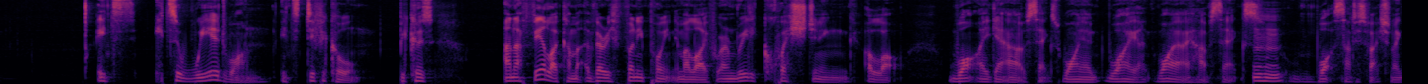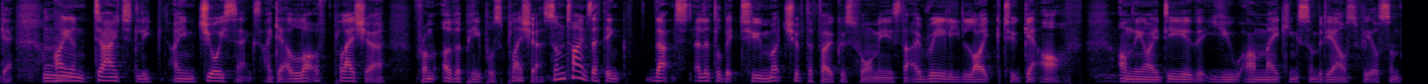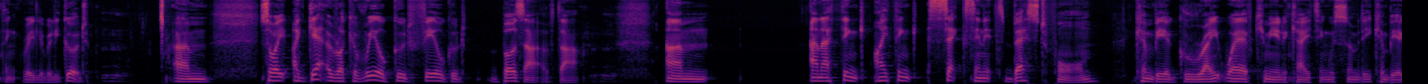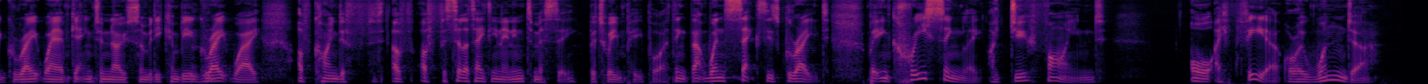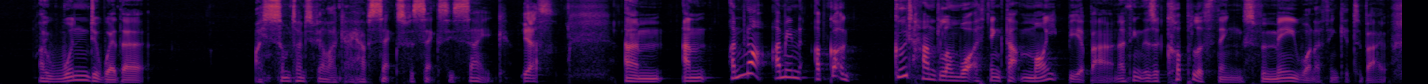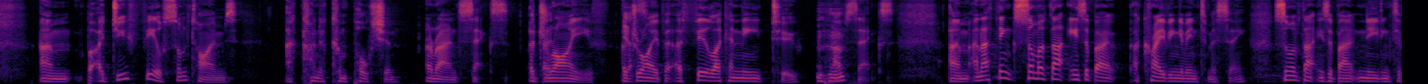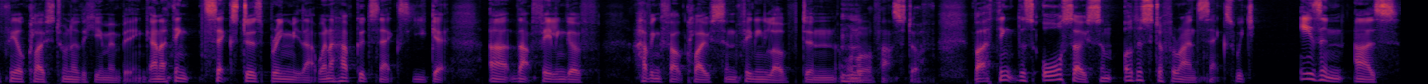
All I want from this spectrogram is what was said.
it's it's a weird one. It's difficult because, and I feel like I'm at a very funny point in my life where I'm really questioning a lot what I get out of sex, why I why I, why I have sex, mm-hmm. what satisfaction I get. Mm-hmm. I undoubtedly I enjoy sex. I get a lot of pleasure from other people's pleasure. Sometimes I think that's a little bit too much of the focus for me. Is that I really like to get off mm-hmm. on the idea that you are making somebody else feel something really really good. Um, so I, I get a, like a real good feel good buzz out of that. Um, and I think I think sex in its best form can be a great way of communicating with somebody, can be a great way of getting to know somebody, can be a great way of kind of, of of facilitating an intimacy between people. I think that when sex is great, but increasingly I do find or I fear or I wonder I wonder whether I sometimes feel like I have sex for sex's sake. Yes. Um, and I'm not, I mean, I've got a good handle on what I think that might be about. And I think there's a couple of things for me what I think it's about. Um, but I do feel sometimes a kind of compulsion around sex a drive, a Yes. drive. I feel like I need to have sex. Um, and I think some of that is about a craving of intimacy. Some of that is about needing to feel close to another human being. And I think sex does bring me that. When I have good sex, you get uh, that feeling of having felt close and feeling loved and all of that stuff. But I think there's also some other stuff around sex which isn't as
